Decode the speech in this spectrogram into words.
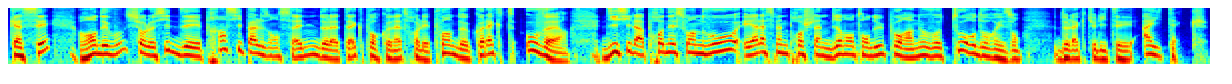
cassé, rendez-vous sur le site des principales enseignes de la tech pour connaître les points de collecte ouverts. D'ici là, prenez soin de vous et à la semaine prochaine, bien entendu, pour un nouveau tour d'horizon de l'actualité high-tech.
